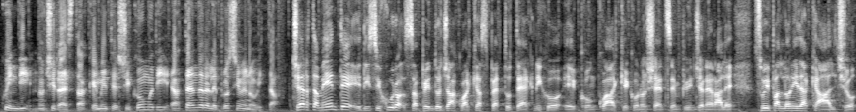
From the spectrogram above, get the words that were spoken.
Quindi non ci resta che metterci comodi e attendere le prossime novità. Certamente e di sicuro sapendo già qualche aspetto tecnico e con qualche conoscenza in più in generale sui palloni da calcio.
